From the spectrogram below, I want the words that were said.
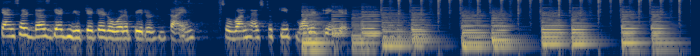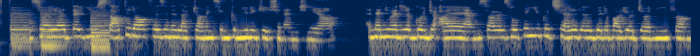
cancer does get mutated over a period of time. So one has to keep monitoring it. So i read that you started off as an electronics and communication engineer and then you ended up going to iim so i was hoping you could share a little bit about your journey from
